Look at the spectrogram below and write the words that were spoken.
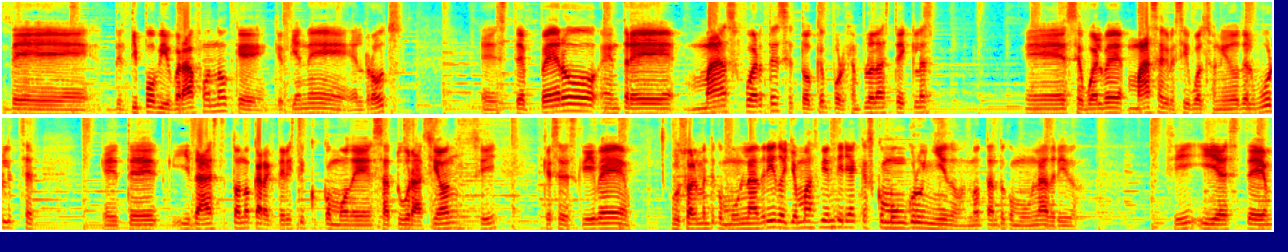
de, del tipo vibráfono que, que tiene el Rhodes. Este, pero entre más fuerte se toque, por ejemplo, las teclas, eh, se vuelve más agresivo el sonido del Wurlitzer. y da este tono característico como de saturación, ¿sí? Que se describe usualmente como un ladrido. Yo más bien diría que es como un gruñido, no tanto como un ladrido. ¿Sí? Y este...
